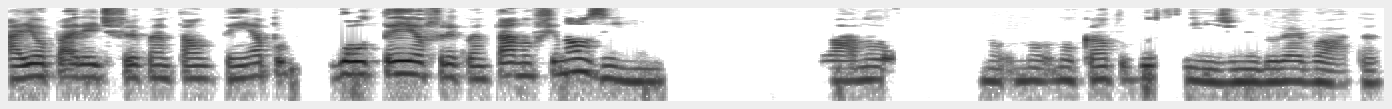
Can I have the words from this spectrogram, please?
Aí eu parei de frequentar um tempo, voltei a frequentar no finalzinho, lá no, no, no, no canto do cisne, do Gaivota.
